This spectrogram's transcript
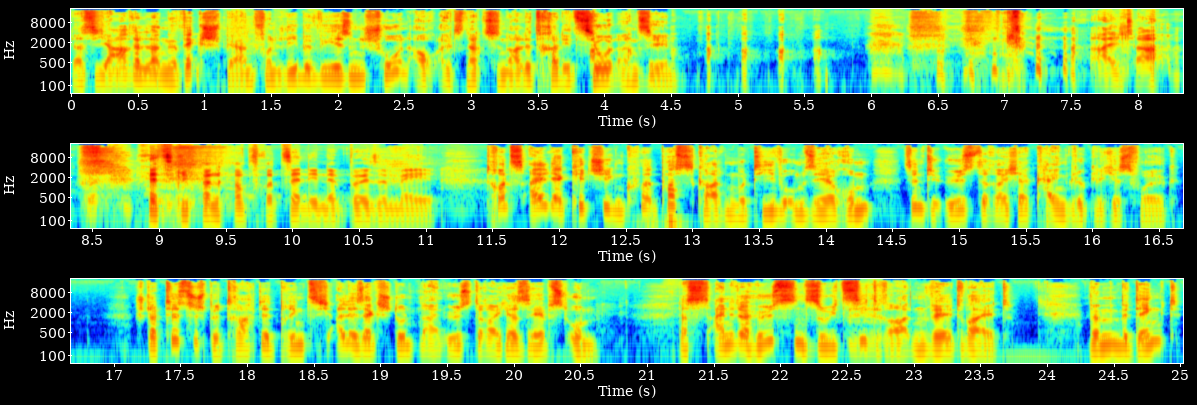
das jahrelange Wegsperren von Lebewesen schon auch als nationale Tradition ansehen. Alter, jetzt gibt man noch Prozent in der böse Mail. Trotz all der kitschigen Postkartenmotive um sie herum sind die Österreicher kein glückliches Volk. Statistisch betrachtet bringt sich alle sechs Stunden ein Österreicher selbst um. Das ist eine der höchsten Suizidraten weltweit. Wenn man bedenkt,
